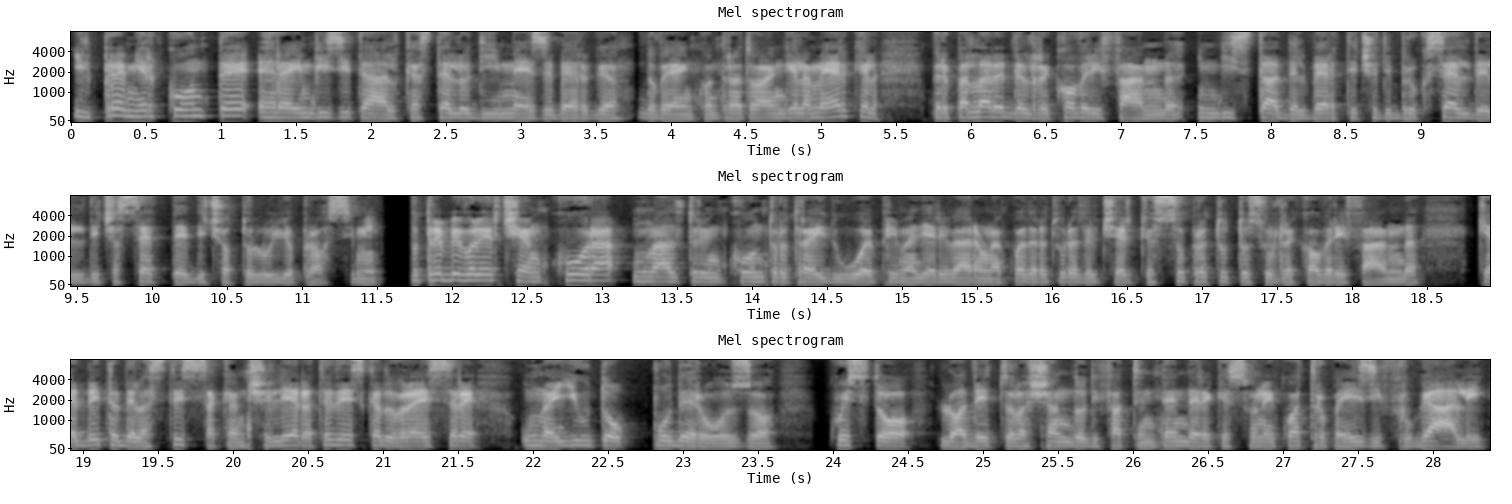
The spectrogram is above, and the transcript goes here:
il Premier Conte era in visita al castello di Meseberg, dove ha incontrato Angela Merkel per parlare del Recovery Fund in vista del vertice di Bruxelles del 17 e 18 luglio prossimi. Potrebbe volerci ancora un altro incontro tra i due prima di arrivare a una quadratura del cerchio, soprattutto sul Recovery Fund, che a detta della stessa cancelliera tedesca dovrà essere un aiuto poderoso. Questo lo ha detto lasciando di fatto intendere che sono i quattro paesi frugali,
